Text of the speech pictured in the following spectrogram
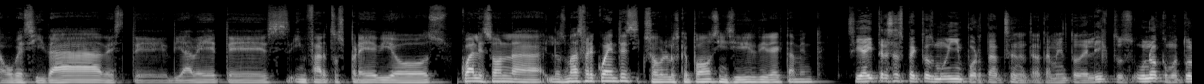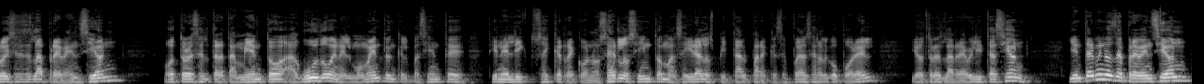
Obesidad, este, diabetes, infartos previos. ¿Cuáles son los más frecuentes sobre los que podemos incidir directamente? Sí, hay tres aspectos muy importantes en el tratamiento del ictus. Uno, como tú lo dices, es la prevención. Otro es el tratamiento agudo en el momento en que el paciente tiene el ictus. Hay que reconocer los síntomas e ir al hospital para que se pueda hacer algo por él. Y otro es la rehabilitación. Y en términos de prevención,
